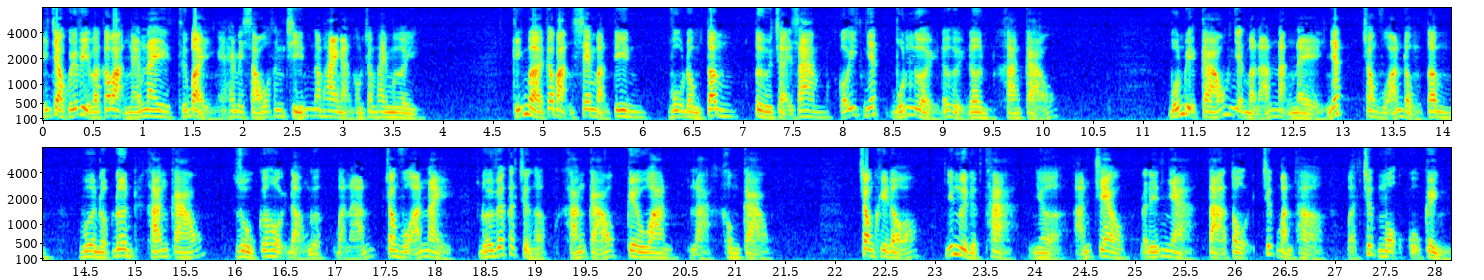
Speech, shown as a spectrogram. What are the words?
Kính chào quý vị và các bạn ngày hôm nay thứ Bảy ngày 26 tháng 9 năm 2020. Kính mời các bạn xem bản tin vụ đồng tâm từ trại giam có ít nhất 4 người đã gửi đơn kháng cáo. 4 bị cáo nhận bản án nặng nề nhất trong vụ án đồng tâm vừa nộp đơn kháng cáo dù cơ hội đảo ngược bản án trong vụ án này đối với các trường hợp kháng cáo kêu oan là không cao. Trong khi đó, những người được thả nhờ án treo đã đến nhà tạ tội trước bàn thờ và trước mộ cụ kình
